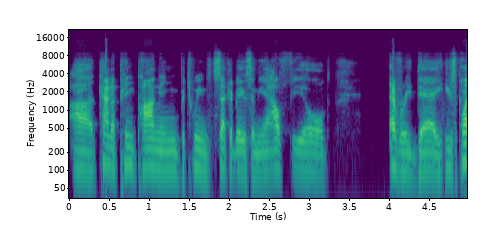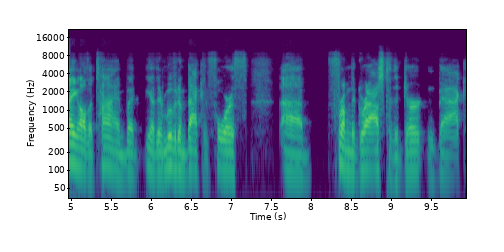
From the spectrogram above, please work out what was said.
uh, kind of ping ponging between second base and the outfield every day. He's playing all the time, but you know they're moving him back and forth. Uh, from the grass to the dirt and back.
